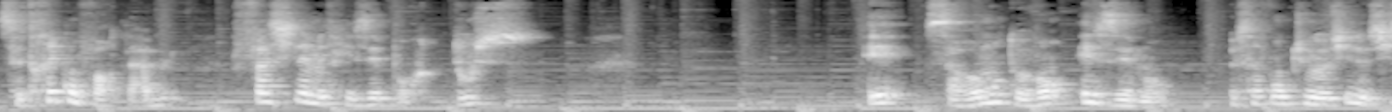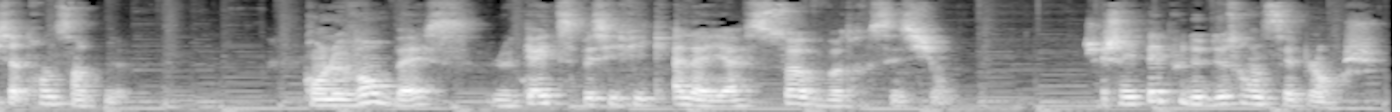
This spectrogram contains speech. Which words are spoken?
C'est très confortable, facile à maîtriser pour tous, et ça remonte au vent aisément, et ça fonctionne aussi de 6 à 35 nœuds. Quand le vent baisse, le kite spécifique Alaya sauve votre session. J'ai shapé plus de 200 de ces planches.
